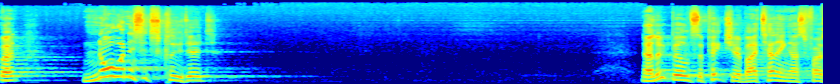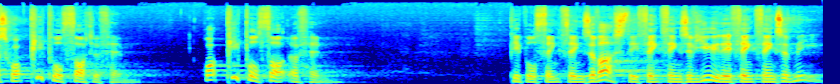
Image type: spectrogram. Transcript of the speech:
but no one is excluded. Now, Luke builds the picture by telling us first what people thought of him. What people thought of him. People think things of us, they think things of you, they think things of me.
